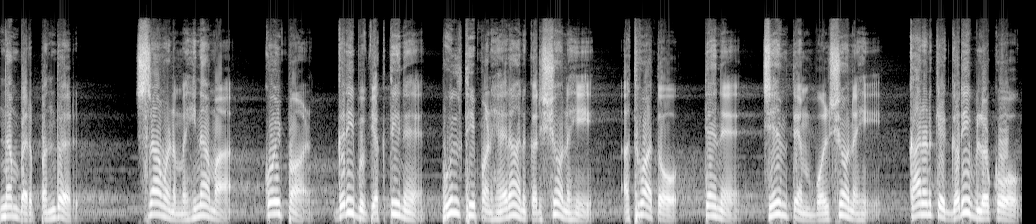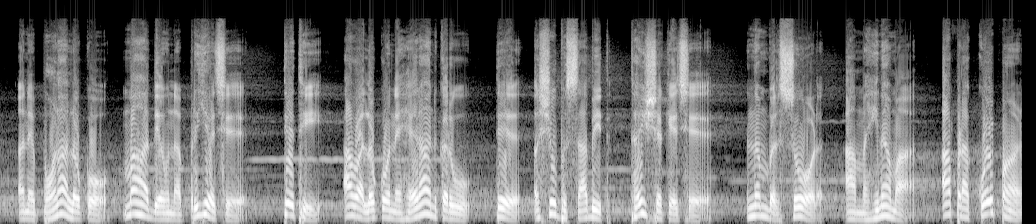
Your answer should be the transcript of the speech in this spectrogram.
નંબર પંદર. શ્રાવણ મહિનામાં કોઈ પણ ગરીબ વ્યક્તિને ભૂલથી પણ હેરાન કરશો નહીં અથવા તો તેને જેમ તેમ બોલશો નહીં. કારણ કે ગરીબ લોકો અને ભોળા લોકો મહાદેવના પ્રિય છે. તેથી આવા લોકોને હેરાન કરવું તે અશુભ સાબિત થઈ શકે છે. નંબર સોળ. આ મહિનામાં આપણા કોઈ પણ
